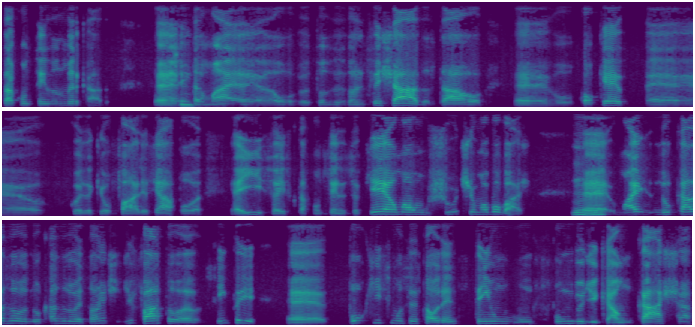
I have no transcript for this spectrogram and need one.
tá acontecendo no mercado. É, então, mais, é, óbvio, todos os restaurantes fechados, tal, é, qualquer é, coisa que eu fale, assim, ah, pô, é isso, é isso que está acontecendo, isso aqui é uma, um chute, uma bobagem. Uhum. É, mas no caso, no caso do restaurante, de fato, sempre é, pouquíssimos restaurantes têm um, um, fundo de um caixa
